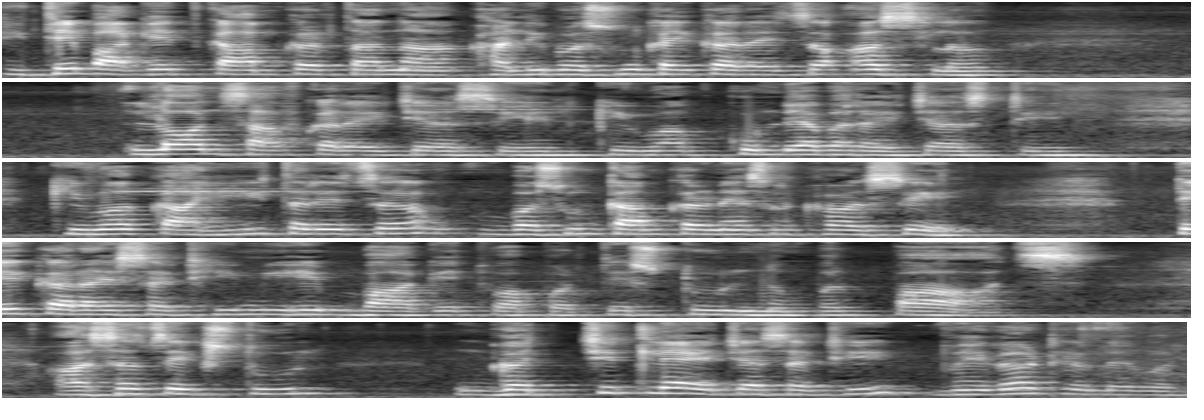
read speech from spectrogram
तिथे बागेत काम करताना खाली बसून काही करायचं असलं लॉन साफ करायचे असेल किंवा कुंड्या भरायच्या असतील किंवा काही तऱ्हेचं बसून काम करण्यासारखं असेल ते करायसाठी मी हे बागेत वापरते स्टूल नंबर पाच. असंच एक स्टूल गच्चीतल्या याच्यासाठी वेगळं ठेवलं आहे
